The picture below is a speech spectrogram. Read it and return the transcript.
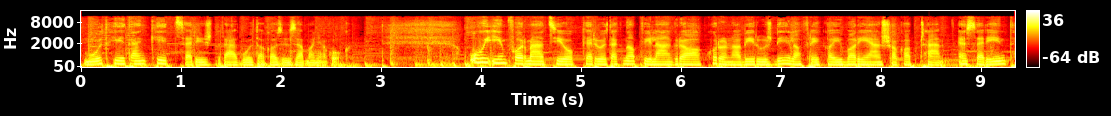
Múlt héten kétszer is drágultak az üzemanyagok. Új információk kerültek napvilágra a koronavírus dél-afrikai variánsa kapcsán. Ez szerint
